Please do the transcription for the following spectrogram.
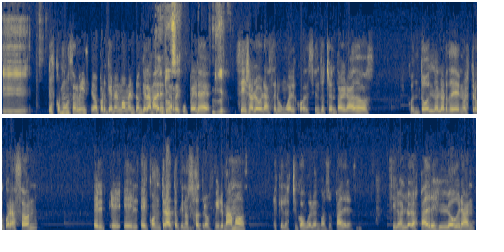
es como un servicio, porque en el momento en que la madre se recupere, si ella logra hacer un vuelco de 180 grados, con todo el dolor de nuestro corazón, el, el, contrato que nosotros firmamos es que los chicos vuelven con sus padres. Si los, padres logran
